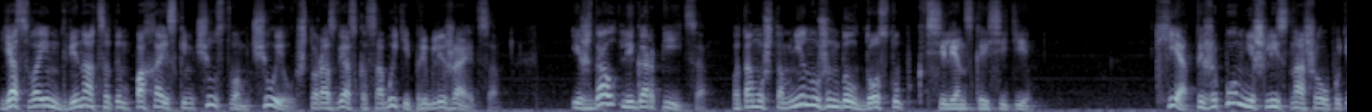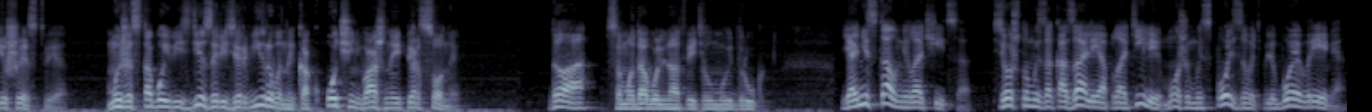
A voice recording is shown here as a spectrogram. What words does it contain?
Я своим двенадцатым пахайским чувством чуял, что развязка событий приближается. И ждал лигарпийца, потому что мне нужен был доступ к вселенской сети. Кхе, ты же помнишь лист нашего путешествия? Мы же с тобой везде зарезервированы как очень важные персоны. Да, самодовольно ответил мой друг. Я не стал мелочиться. Все, что мы заказали и оплатили, можем использовать в любое время.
